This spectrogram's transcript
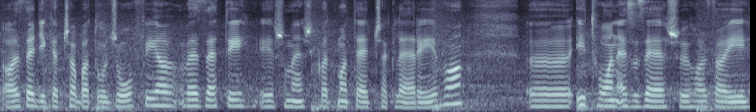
Az egyiket Csabató Zsófia vezeti, és a másikat Matej Csekler Éva. Itthon ez az első hazai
